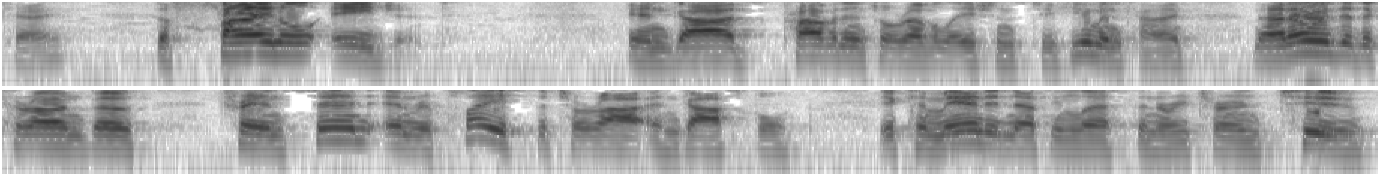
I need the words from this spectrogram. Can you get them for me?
Okay? the final agent in God's providential revelations to humankind, not only did the Quran both transcend and replace the Torah and gospel, it commanded nothing less than a return to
